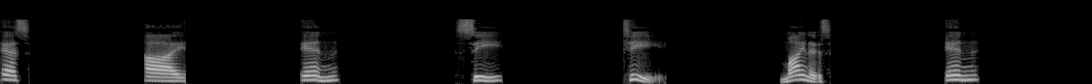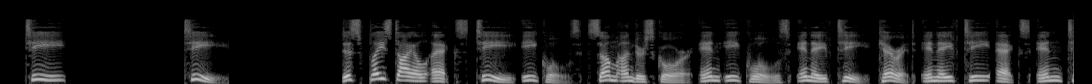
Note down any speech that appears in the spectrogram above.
s i n c t minus n t t. Display style x t equals sum underscore n equals nft caret nft x dot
